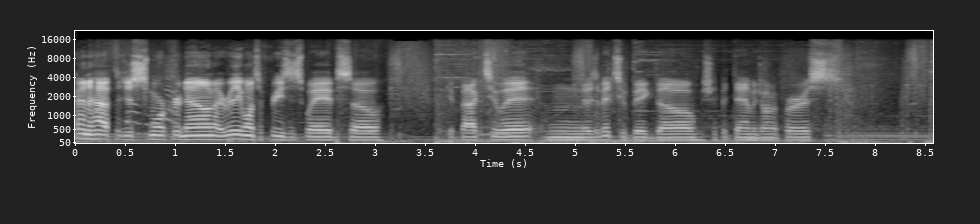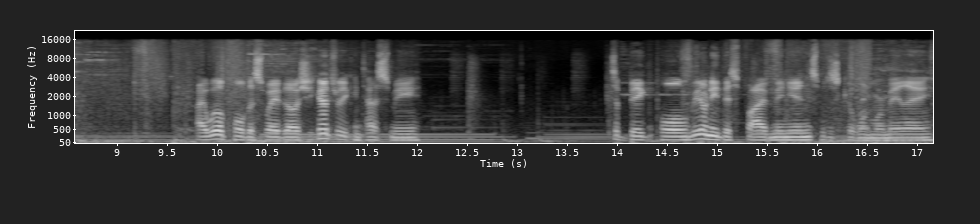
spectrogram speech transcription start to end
Kind of have to just smork her down. I really want to freeze this wave, so get back to it. Mm, it was a bit too big though. Should put damage on it first. I will pull this wave though. She can't really contest me. It's a big pull. We don't need this five minions. We'll just kill one more melee.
